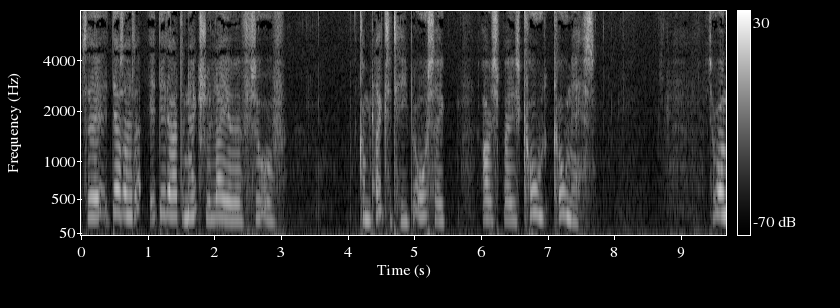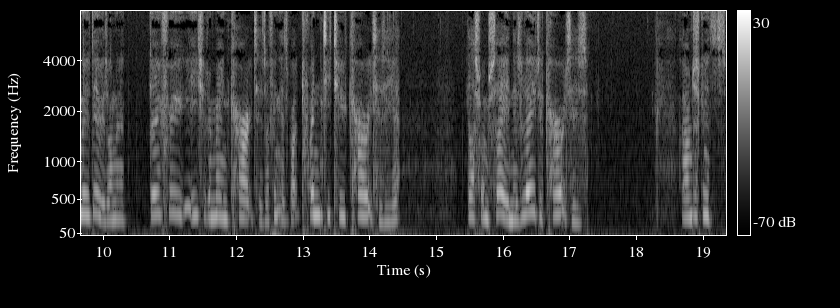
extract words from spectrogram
So it does add, it did add an extra layer of sort of complexity, but also, I suppose, cool, coolness. So what I'm going to do is I'm going to go through each of the main characters. I think there's about 22 characters here. That's what I'm saying. There's loads of characters. I'm just going to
